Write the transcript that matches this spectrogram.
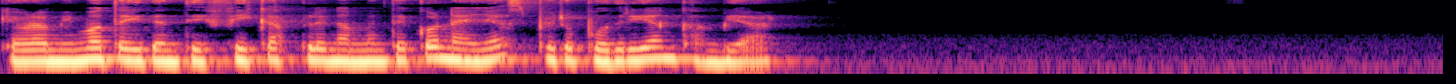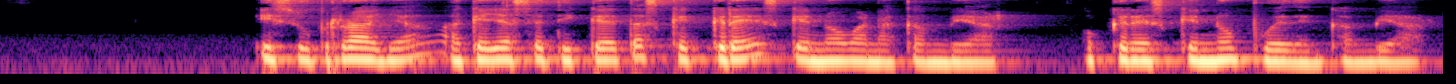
que ahora mismo te identificas plenamente con ellas, pero podrían cambiar. Y subraya aquellas etiquetas que crees que no van a cambiar o crees que no pueden cambiar.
